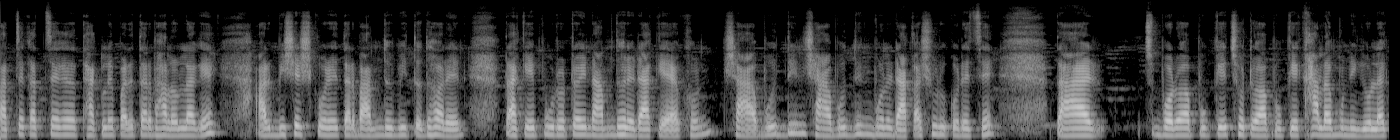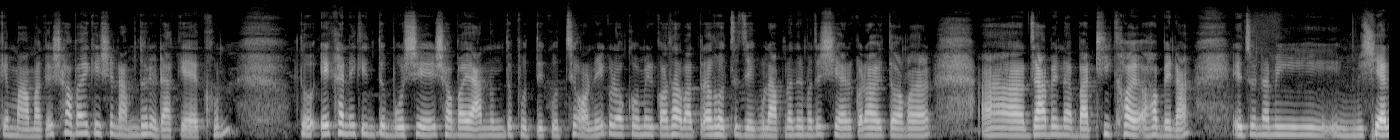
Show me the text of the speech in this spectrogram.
বাচ্চা কাচ্চা থাকলে পারে তার ভালো লাগে। আর বিশেষ করে তার বান্ধবী তো ধরেন, তাকে পুরোটাই নাম ধরে ডাকে এখন। শাহাবুদ্দিন শাহাবুদ্দিন বলে ডাকা শুরু করেছে। তার বড় আপুকে, ছোট আপুকে খালামুনিগুলাকে মামাকে সবাইকে সে নাম ধরে ডাকে এখন। তো এখানে কিন্তু বসে সবাই আনন্দ ফুর্তি করছে, অনেক রকমের কথাবার্তা হচ্ছে যেগুলো আপনাদের মধ্যে শেয়ার করা হয়তো আমার যাবে না বা ঠিক হয়, হবে না। এজন্য আমি শেয়ার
